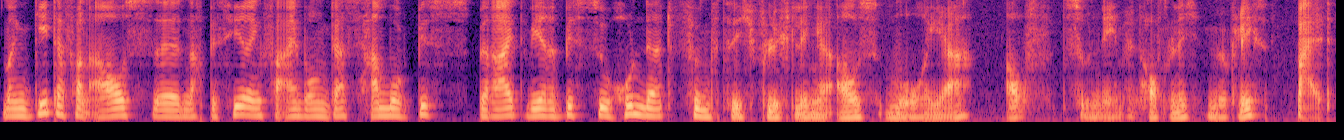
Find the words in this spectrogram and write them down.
man geht davon aus, äh, nach bisherigen Vereinbarungen, dass Hamburg bis bereit wäre, bis zu 150 Flüchtlinge aus Moria aufzunehmen. Hoffentlich möglichst bald.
